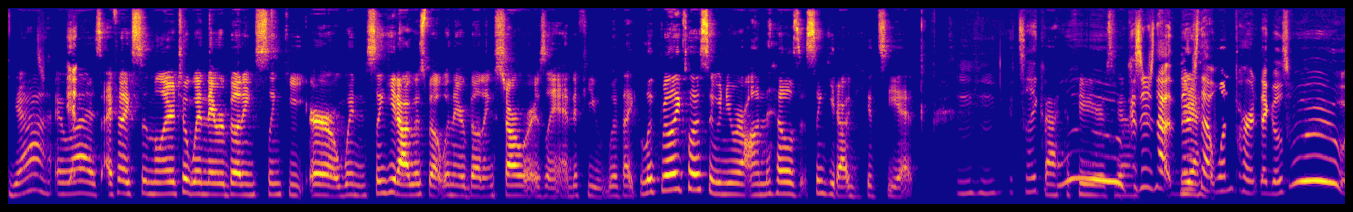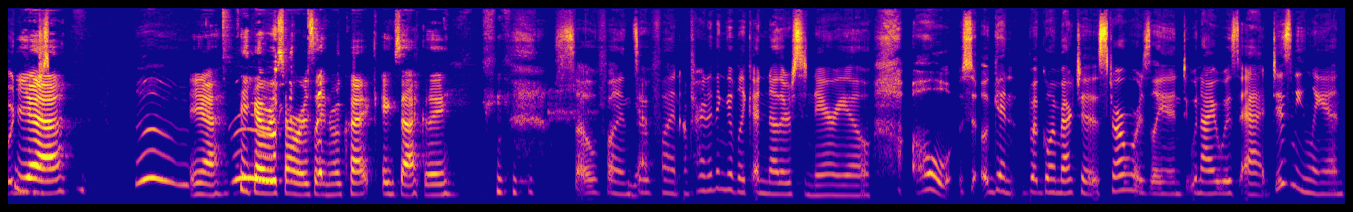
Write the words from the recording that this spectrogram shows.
Yeah, it was. I feel like similar to when they were building Slinky or when Slinky Dog was built when they were building Star Wars Land. If you would like look really closely when you were on the hills at Slinky Dog, you could see it. Mm-hmm. It's like back woo, a few years ago because there's that there's yeah. that one part that goes woo. yeah. Just, woo, yeah. Woo. Peek over Star Wars Land real quick. Exactly so fun, yeah. so fun. I'm trying to think of like another scenario. Oh, so again, but going back to Star Wars Land, when I was at Disneyland,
